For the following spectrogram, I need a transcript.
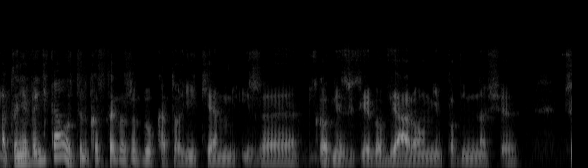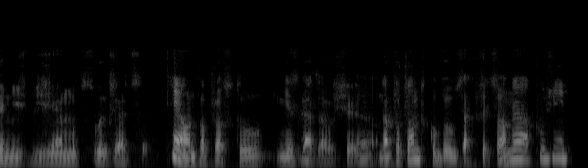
A to nie wynikało tylko z tego, że był katolikiem i że zgodnie z jego wiarą nie powinno się czynić bliźniemu złych rzeczy. Nie, on po prostu nie zgadzał się. Na początku był zachwycony, a później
